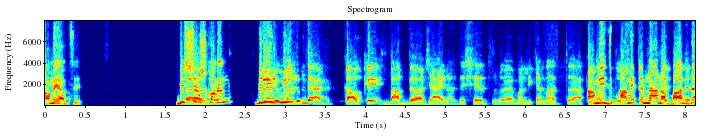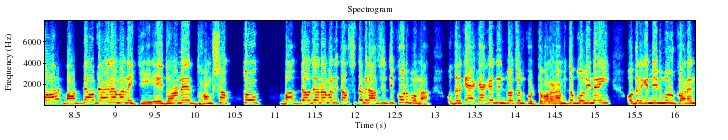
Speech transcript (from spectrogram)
নামে আছে। বিশ্বাস করেন বিলিভ মি কাউকে বাদ দেওয়া যায় না। দেশের মালিকানা আমি আমি না না বাদ দেওয়া বাদ দেওয়া যায় না মানে কি? এই ধরনের ধ্বংসাত্মক বাদ দেওয়া যায় না মানে তার সাথে আমি রাজনীতি করব না। ওদেরকে একা একা নির্বাচন করতে বলেন। আমি তো বলি নাই ওদেরকে নির্মূল করেন।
